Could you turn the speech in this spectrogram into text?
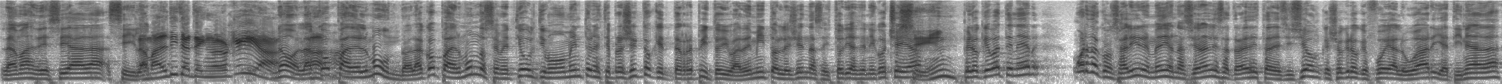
la más deseada, sí, La maldita tecnología. No, la Ah. Copa del Mundo. La Copa del Mundo se metió a último momento en este proyecto que, te repito, iba de mitos, leyendas e historias de Necochea, Sí. pero que va a tener, guarda con salir en medios nacionales a través de esta decisión, que yo creo que fue al lugar y atinada,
